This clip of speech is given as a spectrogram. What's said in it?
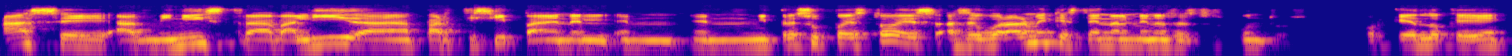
hace, administra, valida, participa en, el, en, en mi presupuesto, es asegurarme que estén al menos estos puntos. porque es lo que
